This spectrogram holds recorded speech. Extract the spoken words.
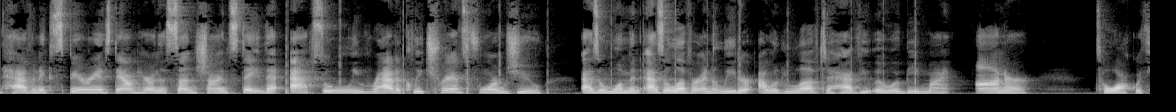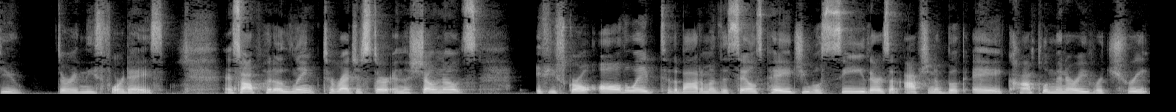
have an experience down here in the Sunshine State that absolutely radically transforms you as a woman, as a lover, and a leader, I would love to have you. It would be my honor to walk with you during these four days. And so I'll put a link to register in the show notes. If you scroll all the way to the bottom of the sales page, you will see there's an option to book a complimentary retreat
